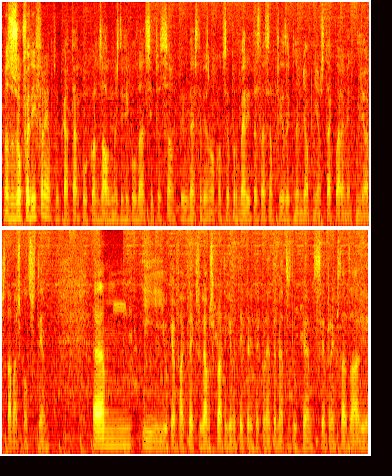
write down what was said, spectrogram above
Mas o jogo foi diferente. O Qatar colocou-nos algumas dificuldades, situação que desta vez não aconteceu por mérito da seleção portuguesa, que na minha opinião está claramente melhor, está mais consistente. Um, e o que é facto é que jogámos praticamente em 30, 40 metros do campo, sempre encostados à área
